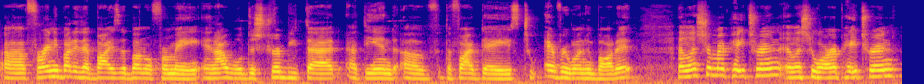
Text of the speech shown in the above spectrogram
uh, for anybody that buys the bundle from me, and I will distribute that at the end of the five days to everyone who bought it. Unless you're my patron, unless you are a patron,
